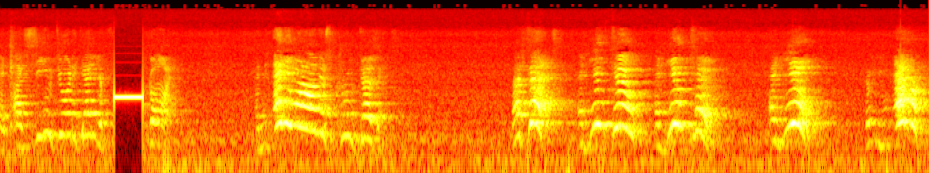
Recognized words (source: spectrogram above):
And I see you do it again, you're f- gone. And anyone on this crew does it. That's it. And you too. And you too. And you. Don't you ever f-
